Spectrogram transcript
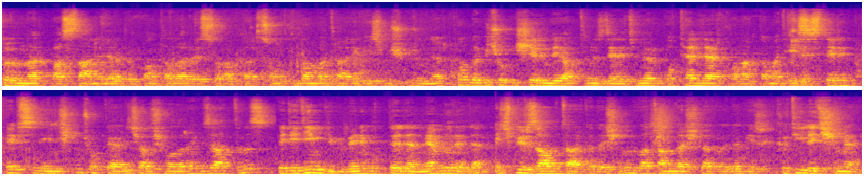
Fırınlar, pastaneler, lokantalar, restoranlar, son kullanma tarihi geçmiş ürünler. Onda birçok iş yerinde yaptığınız denetimler, oteller, konaklama tesisleri hepsine ilişkin çok değerli çalışmalara imza attınız. Ve dediğim gibi beni mutlu eden, memnun eden hiçbir zabıta arkadaşımın vatandaşla böyle bir kötü iletişime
